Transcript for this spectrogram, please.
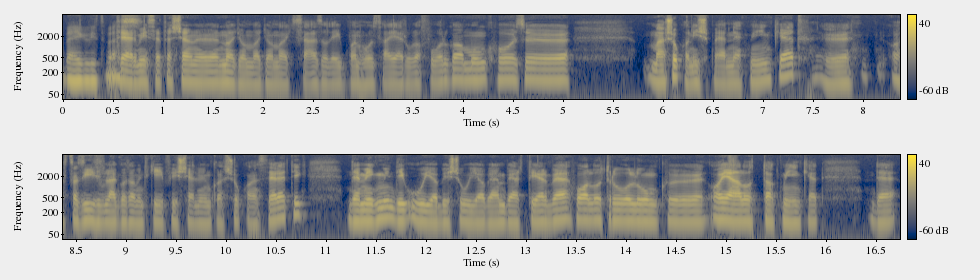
beiglit vesz. Természetesen nagyon-nagyon nagy százalékban hozzájárul a forgalmunkhoz már sokan ismernek minket, azt az ízvilágot, amit képviselünk, azt sokan szeretik, de még mindig újabb és újabb ember térbe hallott rólunk, ajánlottak minket, de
